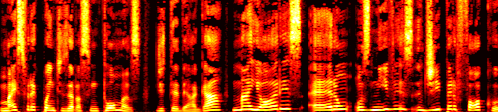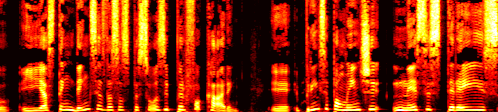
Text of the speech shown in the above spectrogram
mais frequentes eram os sintomas de TDAH, maiores eram os níveis de hiperfoco e as tendências dessas pessoas hiperfocarem. É, principalmente nesses três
